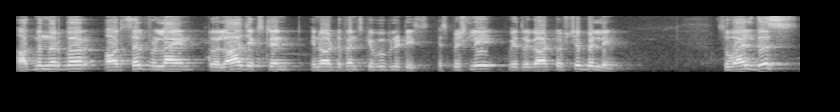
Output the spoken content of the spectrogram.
Atmanirbhar or self-reliant to a large extent in our defense capabilities, especially with regard to shipbuilding. So while this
